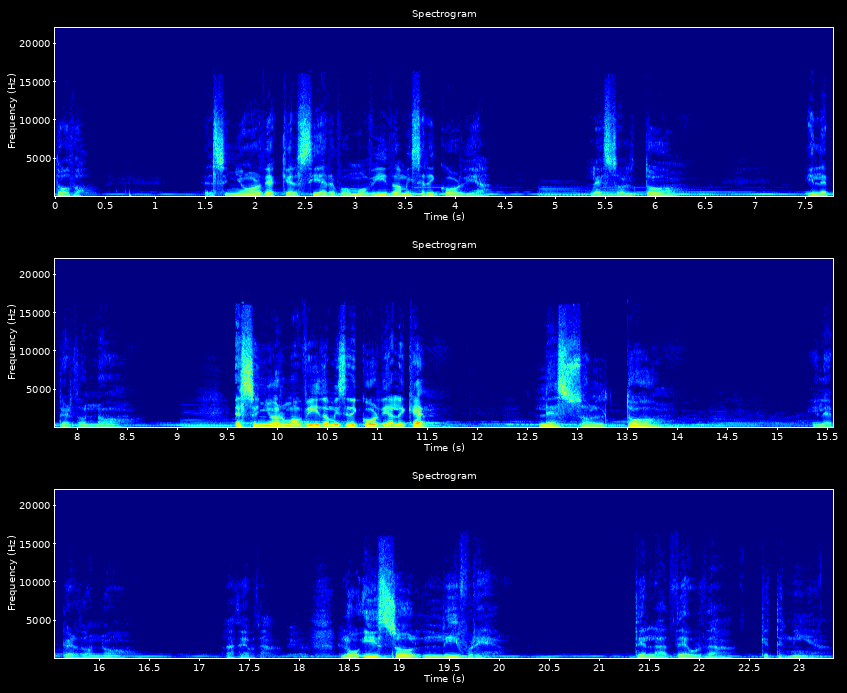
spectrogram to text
todo. El Señor de aquel siervo, movido a misericordia, le soltó y le perdonó el Señor movido misericordia, ¿le qué? Le soltó y le perdonó la deuda. Lo hizo libre de la deuda que tenía.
